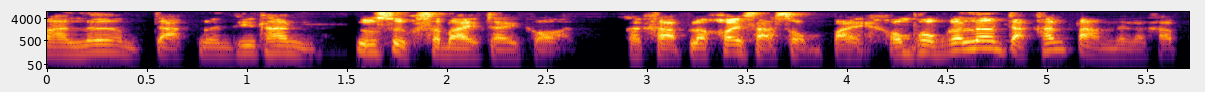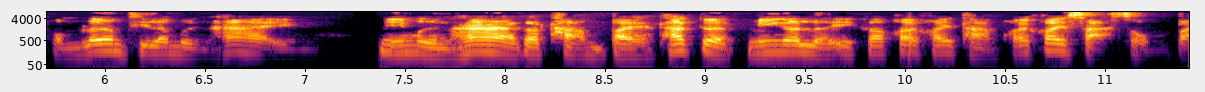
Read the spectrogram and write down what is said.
มาเริ่มจากเงินที่ท่านรู้สึกสบายใจก่อนนะครับแล้วค่อยสะสมไป ของผมก็เริ่มจากขั้นต่ำเนี่ยแหละครับ ผมเริ่มทีละหมื่นห้าเอง มีหมื่นห้าก็ทำไป ถ้าเกิดมีเงินเหลืออีกก็ค่อยๆทำค่อย ๆ สะสมไป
